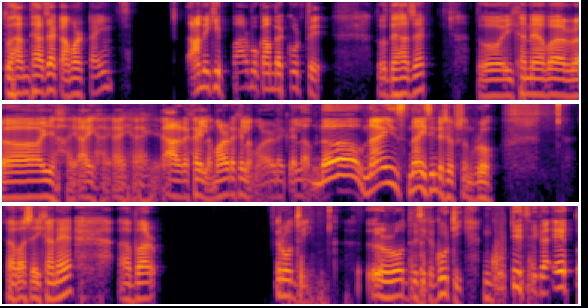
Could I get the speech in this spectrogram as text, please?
তো হ্যাঁ দেখা যাক আমার টাইম আমি কি পারব কামব্যাক করতে? তো দেখা যাক। তো এইখানে আবার, আই হাই আই হাই আই হাই আর খাইলাম আর খাইলাম আর খাইলাম। নাইস নাইস ইন্টারসেপশন ব্রো আবার এইখানে আবার রোদ্রি রোদ্রি থেকে গুটি গুটি থেকে এত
